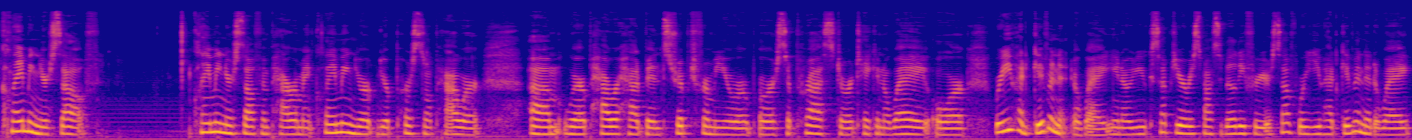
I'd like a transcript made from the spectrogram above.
Claiming yourself claiming your self empowerment, claiming your, your personal power, um, where power had been stripped from you or, or suppressed or taken away, or where you had given it away. You know, you accept your responsibility for yourself where you had given it away.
